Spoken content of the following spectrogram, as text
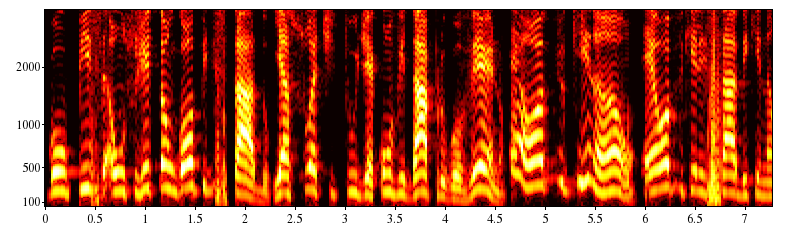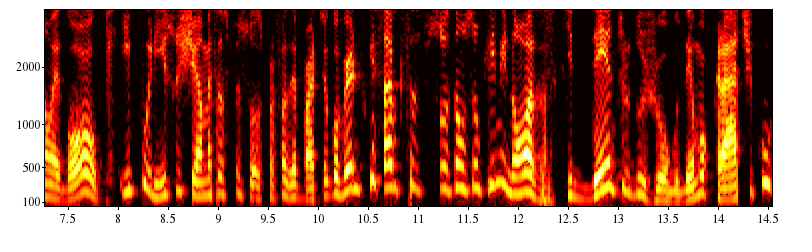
golpista, um sujeito dá um golpe de Estado e a sua atitude é convidar para o governo? É óbvio que não. É óbvio que ele sabe que não é golpe e por isso chama essas pessoas para fazer parte do seu governo, porque sabe que essas pessoas não são criminosas, que dentro do jogo democrático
